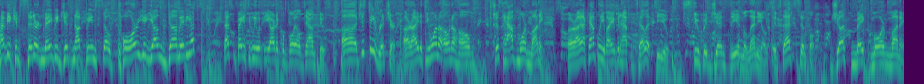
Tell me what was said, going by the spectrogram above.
Have you considered maybe just not being so poor, you young dumb idiots? That's basically what the article boiled down to. Uh, just be richer, all right? If you want to own a home, just have more money. All right, I can't believe I even have to tell it to you, stupid Gen Z and millennials. It's that simple. Just make more money.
